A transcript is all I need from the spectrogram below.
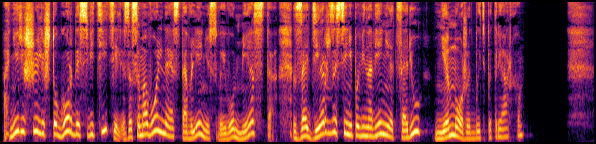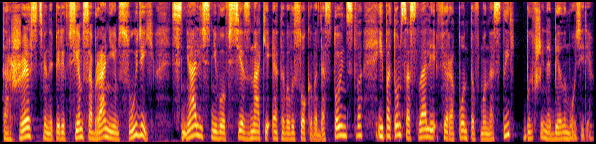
Они решили, что гордый святитель за самовольное оставление своего места, за дерзость и неповиновение царю не может быть патриархом. Торжественно перед всем собранием судей сняли с него все знаки этого высокого достоинства и потом сослали Ферапонтов монастырь, бывший на Белом озере.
